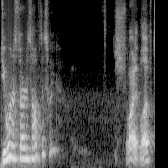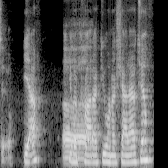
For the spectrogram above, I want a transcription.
do you want to start us off this week? Sure, I'd love to. Yeah. You have a Uh, product you want to shout out to?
